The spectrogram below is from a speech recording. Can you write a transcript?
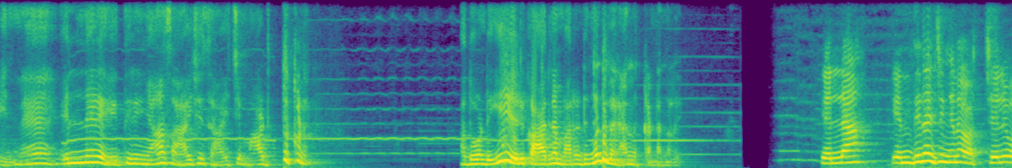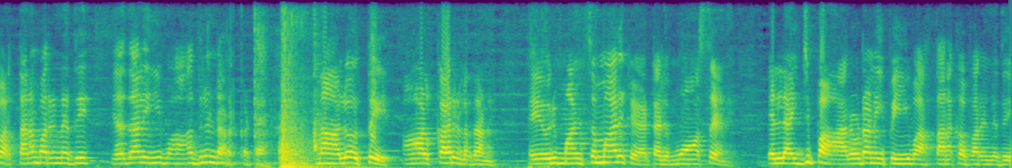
പിന്നെ എന്നെ എഴുത്തിന് ഞാൻ സഹായിച്ച് സഹായിച്ച് മടുത്തുക്കണ്. അതുകൊണ്ട് ഈ ഒരു കാരണം പറഞ്ഞിട്ട് ഇങ്ങോട്ട് വരാൻ നിൽക്കണ്ട നിങ്ങൾ എല്ലാ എന്തിനാ ഇങ്ങനെ ഒച്ചയിൽ വർത്താനം പറയണത്? ഏതായാലും ഈ വാതിലുണ്ട് അടക്കട്ടെ. നാലോത്തെ ആൾക്കാരുള്ളതാണ്. ഒരു മനുഷ്യന്മാർ കേട്ടാൽ മോശമാണ്. എല്ലാ ഇജ്ജിപ്പോൾ ആരോടാണ് ഇപ്പൊ ഈ വർത്താനൊക്കെ പറയുന്നത്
